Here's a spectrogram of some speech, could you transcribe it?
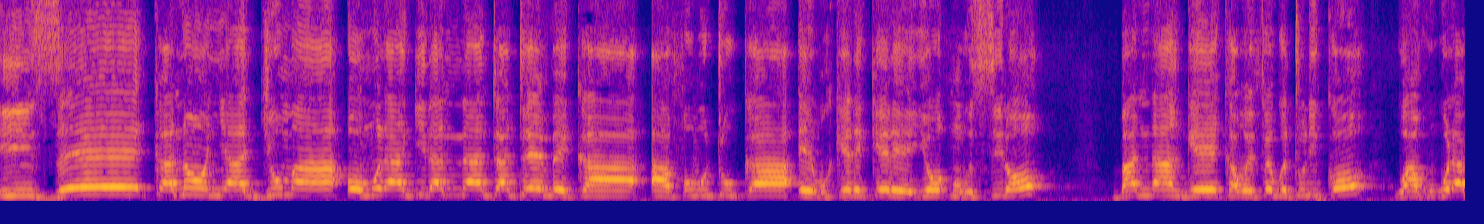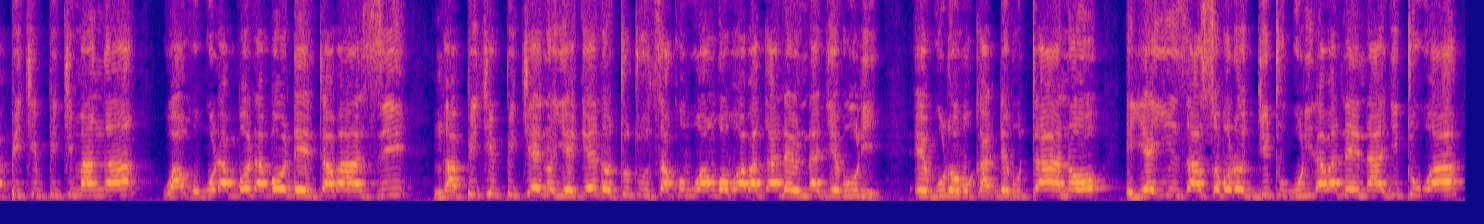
nze kanoonya juma omulangira nantatembeka afubutuka ebukerekere eyo mu busiro. Bannange kaweefe gwe tuliko wakugula pikipiki maŋa wakugula bodaboda entabaazi nga pikipiki eno yegenda otutuusa ku buwango bw'abaganda yonna gye buli. Egula obukadde butaano eyeyinza asobola ogitugulira bannaye n'agituwa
